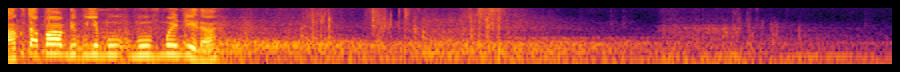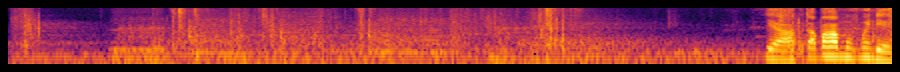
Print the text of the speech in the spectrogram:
Ya aku tak faham dia punya move movement dia lah. Ya aku tak faham movement dia.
